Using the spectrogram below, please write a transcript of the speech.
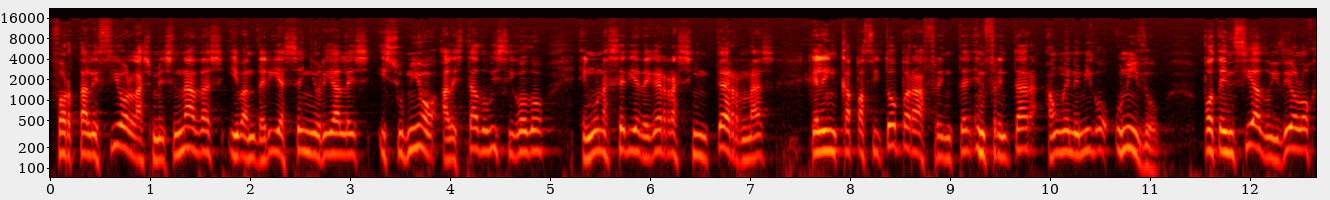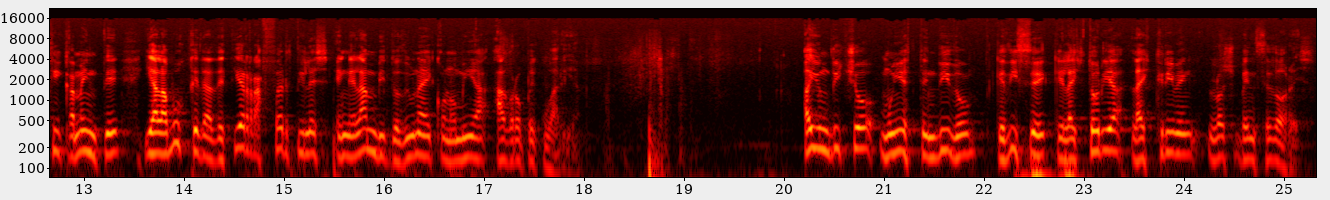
fortaleció las mesnadas y banderías señoriales y sumió al Estado visigodo en una serie de guerras internas que le incapacitó para enfrentar a un enemigo unido, potenciado ideológicamente y a la búsqueda de tierras fértiles en el ámbito de una economía agropecuaria. Hay un dicho muy extendido que dice que la historia la escriben los vencedores.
